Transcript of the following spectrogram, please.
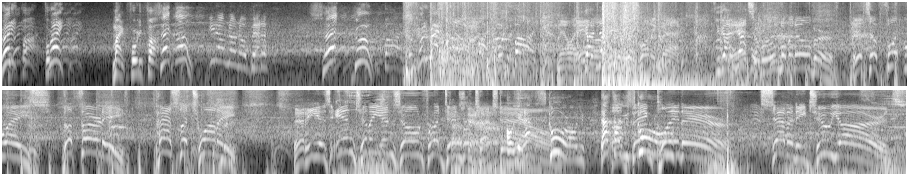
Ready? Right. Mike, 45. Set, go. He don't know no better. Set, go. Ready, right. 45. Now a got handoff nothing. to his running back. You got And nothing. some room to maneuver. It's a foot race. The 30. Past the 20. And he is into the end zone for a Denver touchdown. Oh, yeah, that's a score on you. That's how you big score on play you. there. 72 yards.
